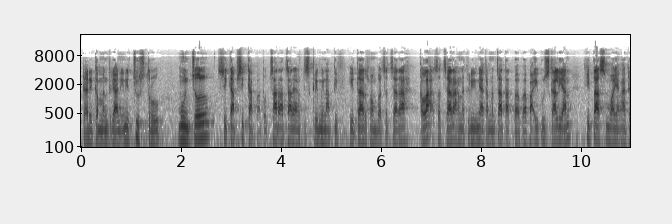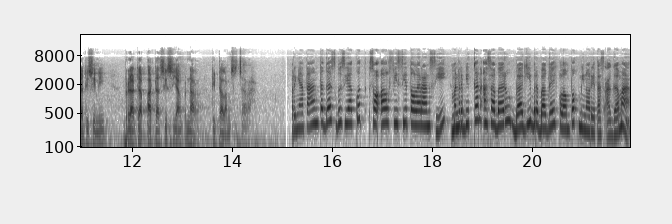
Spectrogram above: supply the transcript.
dari kementerian ini justru muncul sikap-sikap atau cara-cara yang diskriminatif. Kita harus membuat sejarah, kelak sejarah negeri ini akan mencatat bahwa Bapak Ibu sekalian, kita semua yang ada di sini berada pada sisi yang benar di dalam sejarah. Pernyataan tegas Gus Yakut soal visi toleransi menerbitkan asa baru bagi berbagai kelompok minoritas agama.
